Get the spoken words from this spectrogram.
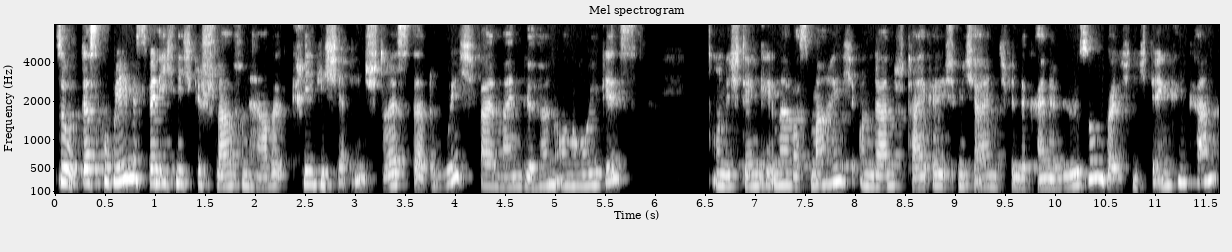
So, das Problem ist, wenn ich nicht geschlafen habe, kriege ich ja den Stress dadurch, weil mein Gehirn unruhig ist. Und ich denke immer, was mache ich? Und dann steigere ich mich ein. Ich finde keine Lösung, weil ich nicht denken kann.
